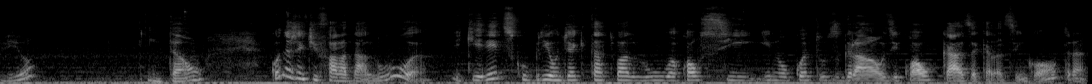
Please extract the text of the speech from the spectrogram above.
viu? Então, quando a gente fala da lua e querer descobrir onde é que está a tua lua, qual signo, quantos graus e qual casa que ela se encontra,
